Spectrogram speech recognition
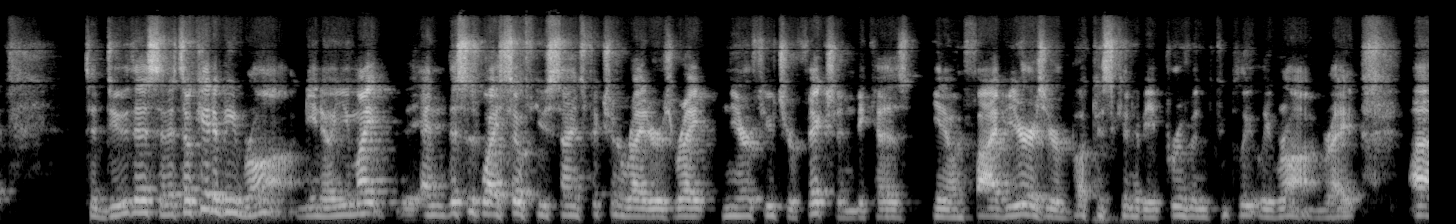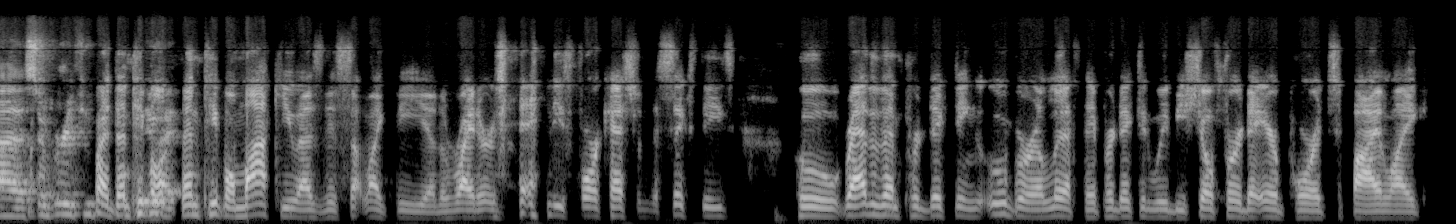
to do this and it's okay to be wrong. You know you might and this is why so few science fiction writers write near future fiction because you know in five years your book is going to be proven completely wrong right? Uh, so very few right then people then people mock you as this like the uh, the writers and these forecasts from the 60s who rather than predicting uber or lyft they predicted we'd be chauffeured to airports by like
